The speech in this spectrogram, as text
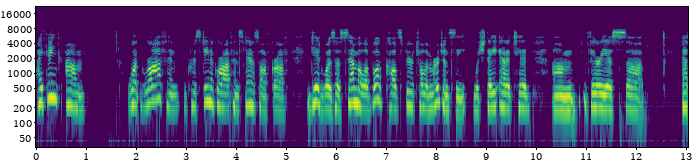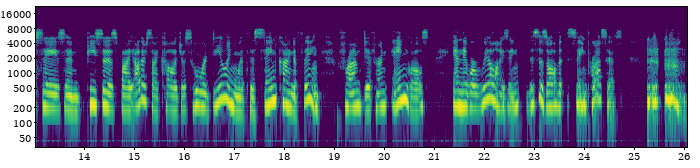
I think um, what Grof and Christina Grof and Stanislav Grof did was assemble a book called Spiritual Emergency, which they edited um, various uh, essays and pieces by other psychologists who were dealing with this same kind of thing from different angles. And they were realizing this is all the same process. and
